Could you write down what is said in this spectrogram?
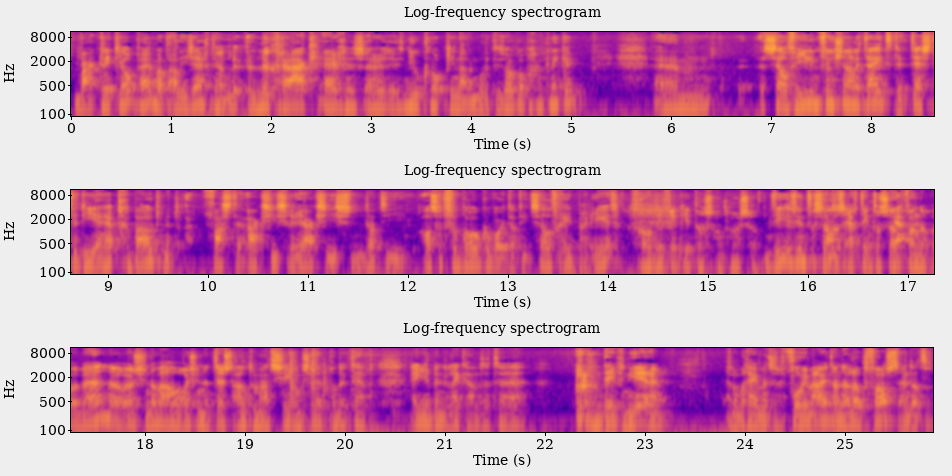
waar klik je op, hè, wat Ali zegt. Ja. Een lu- Een lukraak ergens, er is een nieuw knopje, nou, dan moet ik dus ook op gaan knikken. Ehm, self-healing functionaliteit, de testen die je hebt gebouwd met vaste acties, reacties, dat die als het verbroken wordt, dat hij het zelf repareert. Vooral die vind ik interessant, Marcel. Die is interessant. Dat is echt interessant. Ja. Van, hè, als je normaal als je een testautomatiseringsproduct hebt en je bent er lekker aan het eh, definiëren. En op een gegeven moment voer je hem uit en dan loopt vast. En dat,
